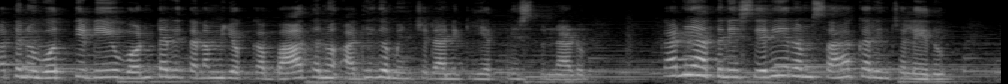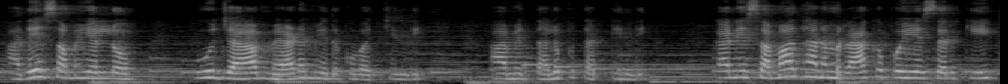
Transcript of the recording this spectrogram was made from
అతను ఒత్తిడి ఒంటరితనం యొక్క బాధను అధిగమించడానికి యత్నిస్తున్నాడు. కానీ అతని శరీరం సహకరించలేదు. అదే సమయంలో పూజ మేడ మీదకు వచ్చింది. ఆమె తలుపు తట్టింది. కానీ సమాధానం రాకపోయేసరికి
